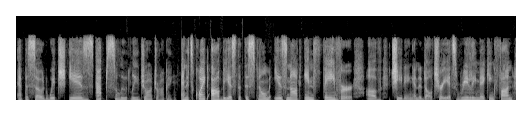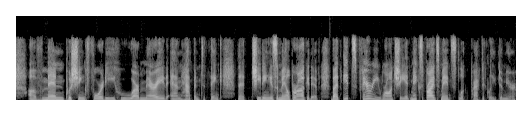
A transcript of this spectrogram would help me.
episode, which is absolutely jaw dropping. And it's quite obvious that this film is not in favor of cheating and adultery. It's really making fun of men pushing 40 who are married and happen to think that cheating is a male prerogative. But it's very raunchy. It makes bridesmaids look practically demure.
